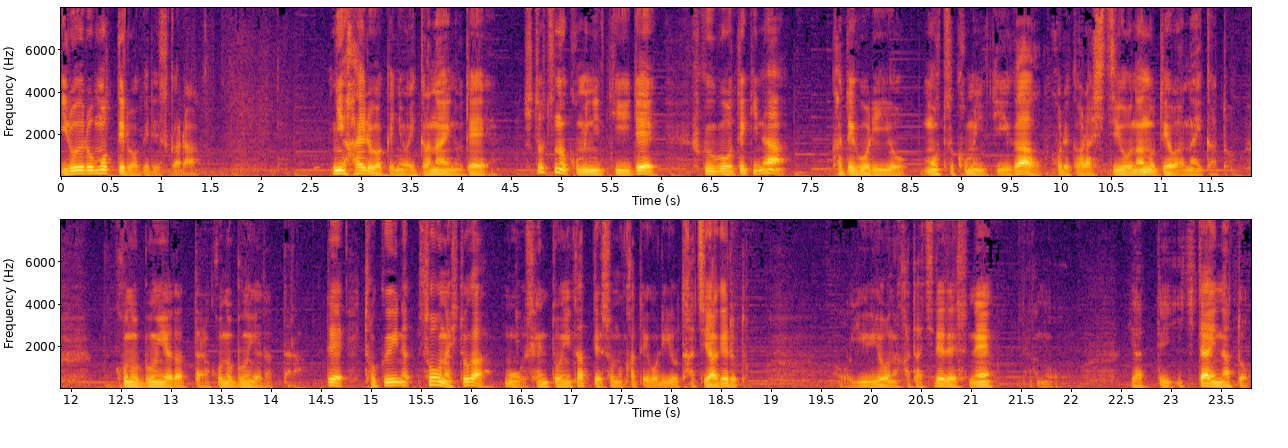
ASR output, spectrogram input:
いろいろ持ってるわけですからに入るわけにはいかないので一つのコミュニティで複合的なカテゴリーを持つコミュニティがこれから必要なのではないかと。この分野だったらこの分野だったら。で得意なそうな人がもう先頭に立ってそのカテゴリーを立ち上げると。いうような形でですねあのやっていきたいなと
